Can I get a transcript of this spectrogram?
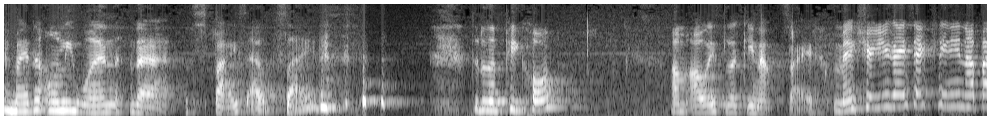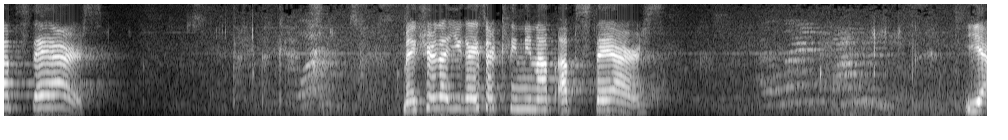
Am I the only one that spies outside? Through the peek hole? I'm always looking outside. Make sure you guys are cleaning up upstairs. Make sure that you guys are cleaning up upstairs. Yeah,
